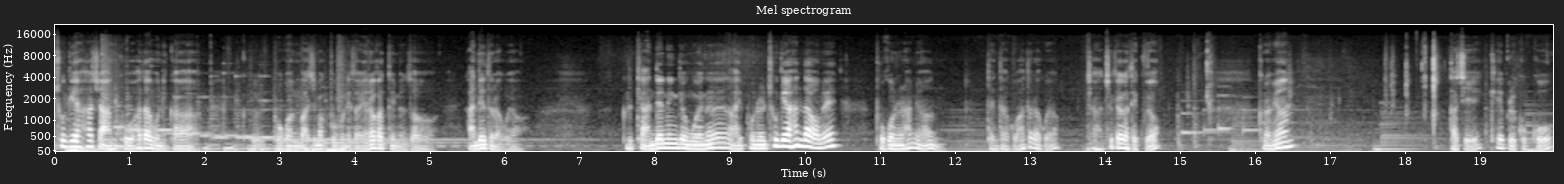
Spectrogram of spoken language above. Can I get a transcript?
초기화하지 않고 하다 보니까 그 복원 마지막 부분에서 에러가 뜨면서 안 되더라고요. 그렇게 안 되는 경우에는 아이폰을 초기화한 다음에 복원을 하면 된다고 하더라고요. 자, 초기화가 됐고요. 그러면 다시 케이블을 꽂고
